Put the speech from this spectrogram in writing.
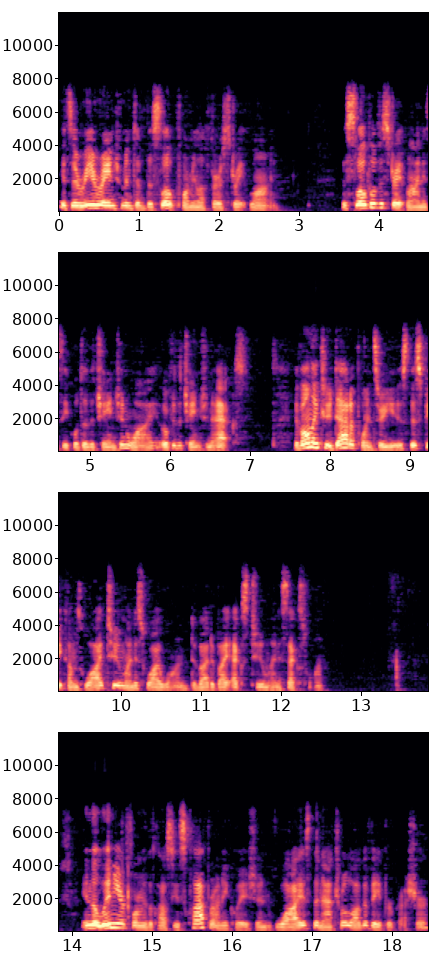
It's a rearrangement of the slope formula for a straight line. The slope of a straight line is equal to the change in y over the change in x. If only two data points are used, this becomes y2 minus y1 divided by x2 minus x1. In the linear form of the Clausius-Clapeyron equation, y is the natural log of vapor pressure,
